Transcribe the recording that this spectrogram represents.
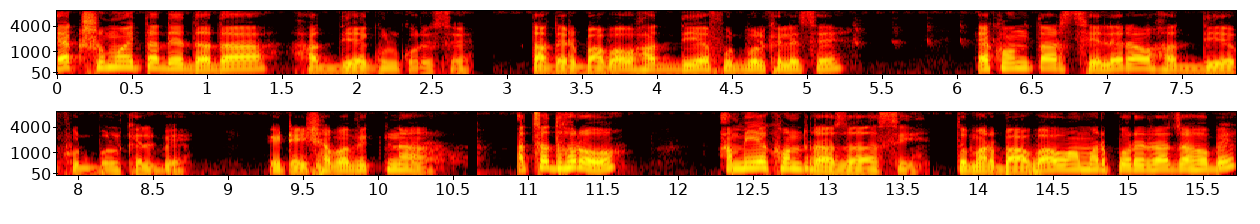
এক সময় তাদের দাদা হাত দিয়ে গোল করেছে তাদের বাবাও হাত দিয়ে ফুটবল খেলেছে এখন তার ছেলেরাও হাত দিয়ে ফুটবল খেলবে। এটাই স্বাভাবিক না? আচ্ছা ধরো আমি এখন রাজা আছি। তোমার বাবাও আমার পরে রাজা হবে?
